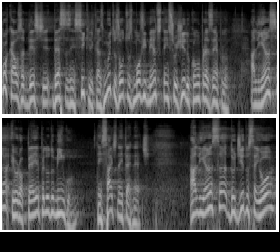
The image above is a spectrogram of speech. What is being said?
Por causa deste, dessas encíclicas, muitos outros movimentos têm surgido, como por exemplo, Aliança Europeia pelo Domingo, tem site na internet. A Aliança do Dia do Senhor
